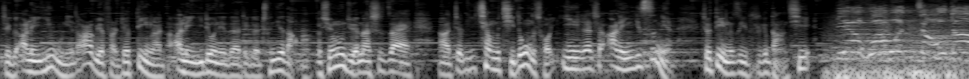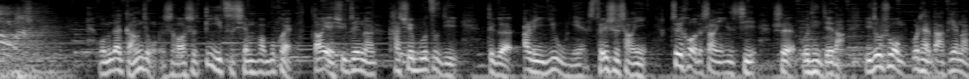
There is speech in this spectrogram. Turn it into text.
这个二零一五年的二月份就定了二零一六年的这个春节档了。《寻龙诀》呢是在啊，这个项目启动的时候，应该是二零一四年就定了自己的这个档期。烟花我找到了。我们在港囧的时候是第一次新闻发布会，导演徐峥呢，他宣布自己这个二零一五年随时上映，最后的上映日期是国庆节档，也就是说我们国产大片呢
